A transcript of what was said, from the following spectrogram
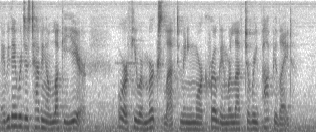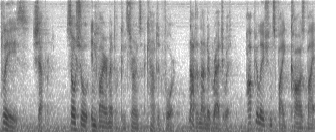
Maybe they were just having a lucky year. Or fewer mercs left, meaning more Krogan were left to repopulate. Please, Shepard. Social environmental concerns accounted for. Not an undergraduate. Population spike caused by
